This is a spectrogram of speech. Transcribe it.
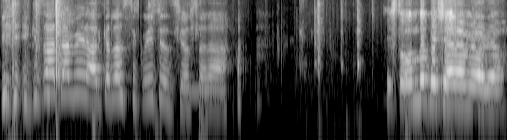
İki saatten beri arkadan sıkmaya çalışıyor sana. İşte onu da beceremiyor ya.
